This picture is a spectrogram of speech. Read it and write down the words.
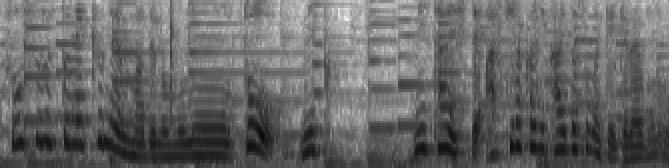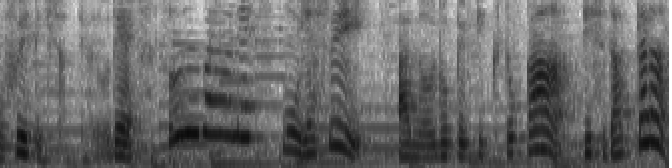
そうするとね去年までのものとにに対して明らかに買い足さなきゃいけないものが増えてきちゃってるのでそういう場合はねもう安いあのロペピックとかピスだったら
